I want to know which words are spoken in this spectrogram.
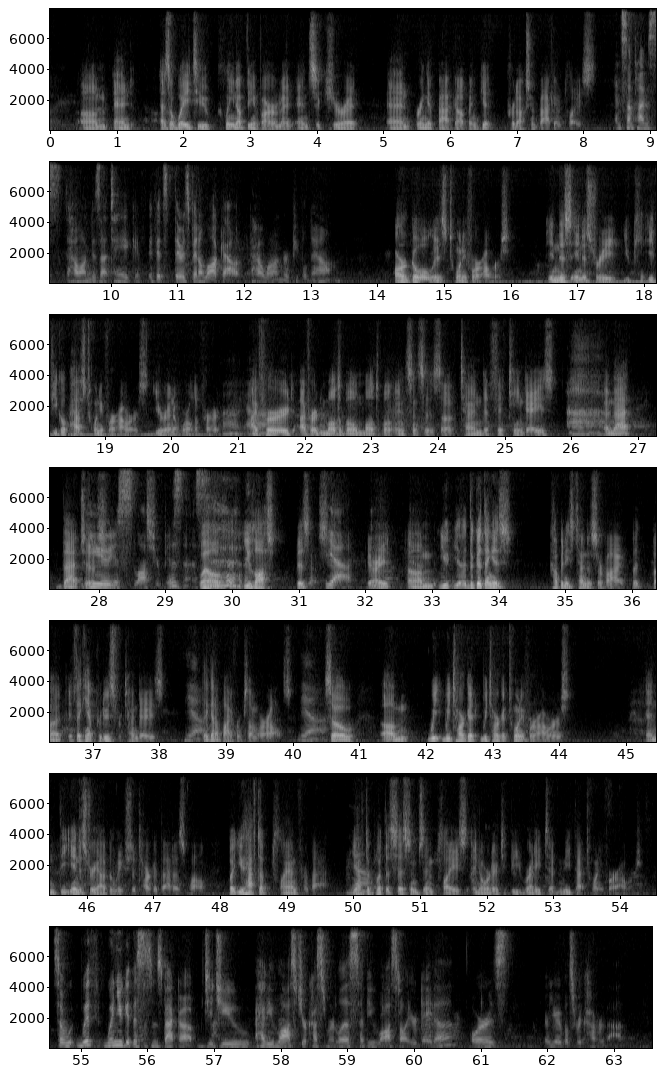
um, and as a way to clean up the environment and secure it and bring it back up and get production back in place. And sometimes, how long does that take? If, if it's there's been a lockout, how long are people down? Our goal is 24 hours. In this industry, you can, if you go past 24 hours, you're in a world of hurt. Oh, yeah. I've heard I've heard multiple multiple instances of 10 to 15 days, and that that just you just lost your business. well, you lost business, yeah. right? Um, you, you the good thing is companies tend to survive, but but if they can't produce for 10 days, Yeah. they got to buy from somewhere else. yeah. So um, we we target we target 24 hours, and the industry I believe should target that as well. But you have to plan for that. You have to put the systems in place in order to be ready to meet that 24 hours. So with when you get the systems back up, did you have you lost your customer list? Have you lost all your data, or is are you able to recover that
